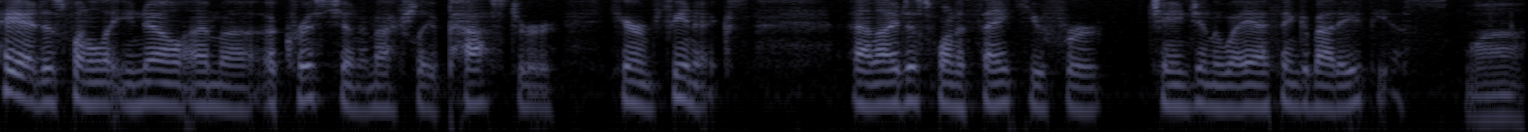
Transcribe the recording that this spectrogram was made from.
"Hey, I just want to let you know I'm a, a Christian. I'm actually a pastor here in Phoenix, and I just want to thank you for changing the way I think about atheists." Wow,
